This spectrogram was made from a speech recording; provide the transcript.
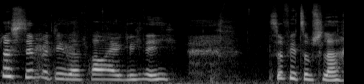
Was stimmt mit dieser Frau eigentlich nicht? So viel zum Schlag.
